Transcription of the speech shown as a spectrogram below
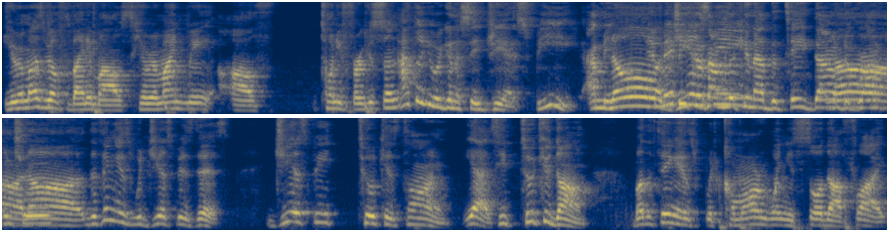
he reminds me of Mighty Mouse. He reminds me of Tony Ferguson. I thought you were gonna say GSP. I mean, No, maybe because I'm looking at the takedown, the ground control. Nah. The thing is with GSP is this: GSP took his time. Yes, he took you down. But the thing is with Kamaru, when you saw that fight,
